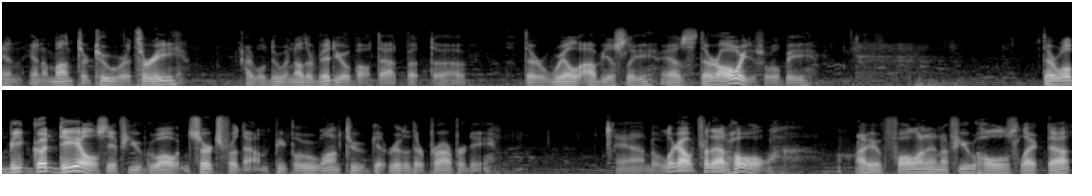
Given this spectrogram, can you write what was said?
in in a month or two or three, I will do another video about that. But uh, there will obviously, as there always will be, there will be good deals if you go out and search for them. People who want to get rid of their property. And look out for that hole. I have fallen in a few holes like that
